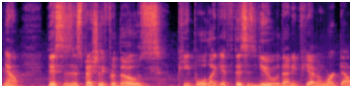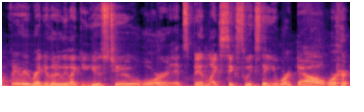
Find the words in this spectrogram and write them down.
Now this is especially for those people like if this is you that if you haven't worked out very regularly like you used to or it's been like six weeks that you worked out or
